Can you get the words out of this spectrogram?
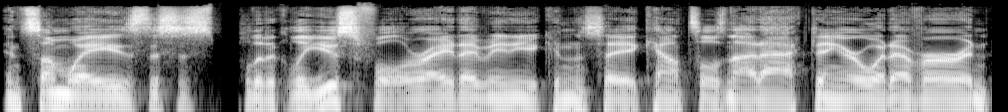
in some ways, this is politically useful, right? I mean, you can say council is not acting or whatever, and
